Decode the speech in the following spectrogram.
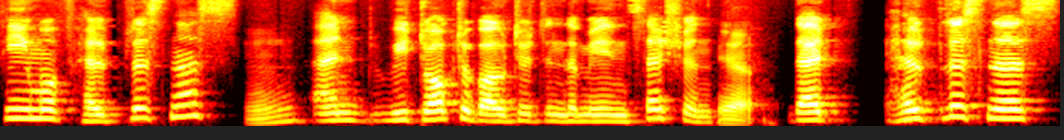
theme of helplessness, mm. and we talked about it in the main session. Yeah. That helplessness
